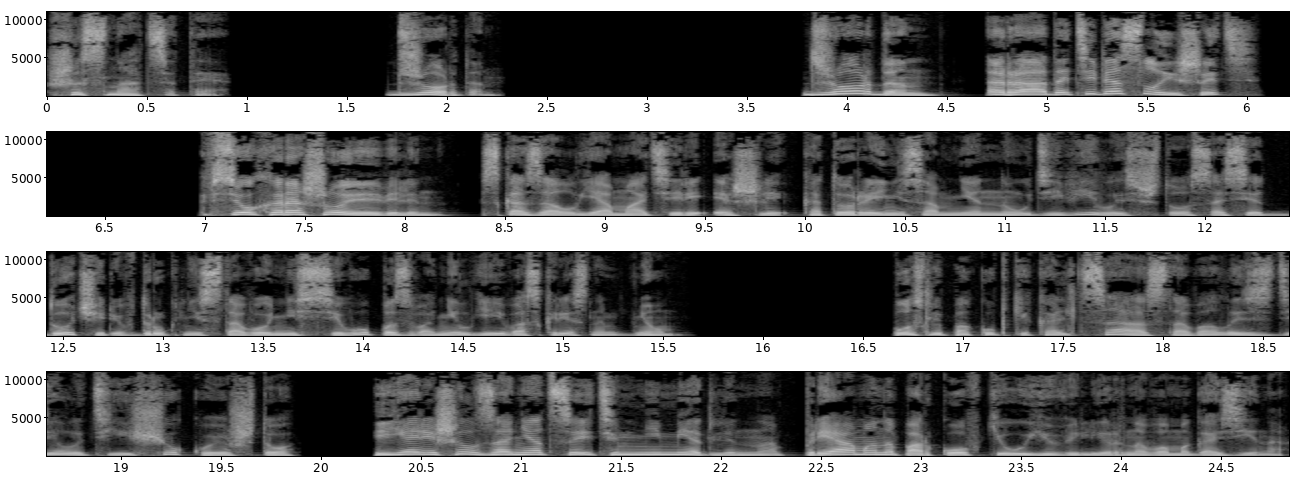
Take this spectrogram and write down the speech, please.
16. Джордан. «Джордан, рада тебя слышать!» «Все хорошо, Эвелин», — сказал я матери Эшли, которая, несомненно, удивилась, что сосед дочери вдруг ни с того ни с сего позвонил ей воскресным днем. После покупки кольца оставалось сделать еще кое-что, и я решил заняться этим немедленно, прямо на парковке у ювелирного магазина.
